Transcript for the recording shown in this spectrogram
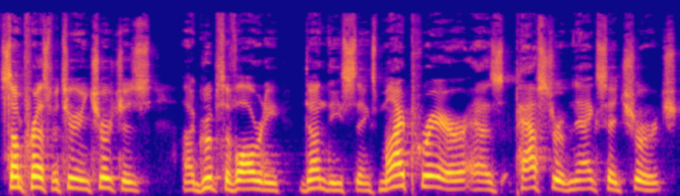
some Presbyterian churches, uh, groups have already done these things. My prayer as pastor of Nags Head Church,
